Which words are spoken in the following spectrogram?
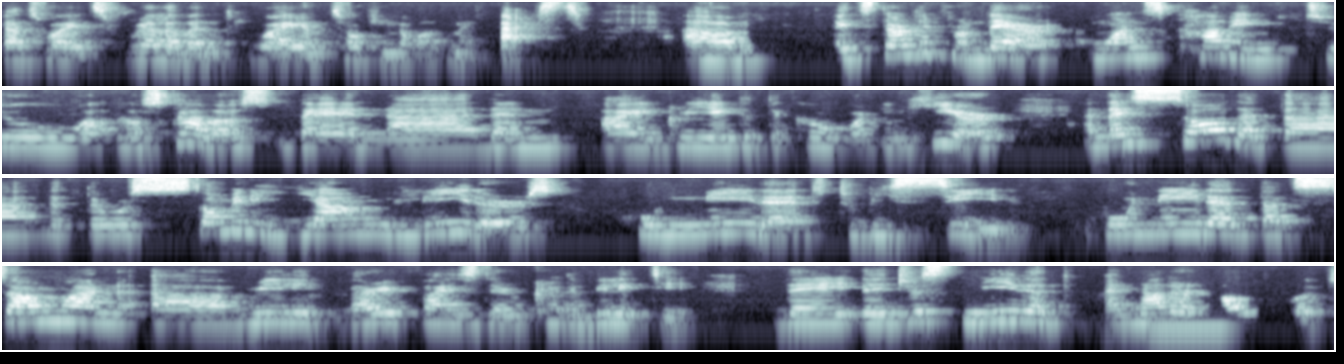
that's why it's relevant. Why I'm talking about my past. Um, mm-hmm it started from there. Once coming to Los Cabos, then uh, then I created the co-working here, and I saw that uh, that there were so many young leaders who needed to be seen, who needed that someone uh, really verifies their credibility. They they just needed another output.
